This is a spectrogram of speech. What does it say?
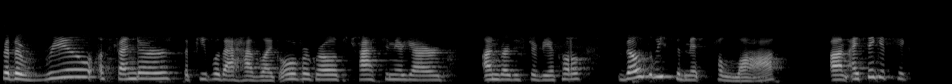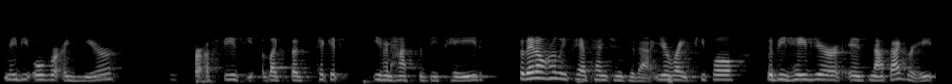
for the real offenders, the people that have like overgrowth, trash in their yard, unregistered vehicles, those we submit to law. Um, I think it takes maybe over a year for a fee, like the ticket even has to be paid. So they don't really pay attention to that. You're right, people, the behavior is not that great.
